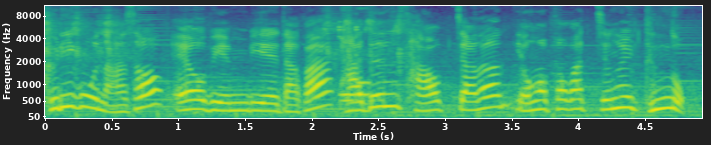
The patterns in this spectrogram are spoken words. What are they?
그리고 나서 에어비앤비에다가 받은 사업자나 영업 허가증을 등록.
